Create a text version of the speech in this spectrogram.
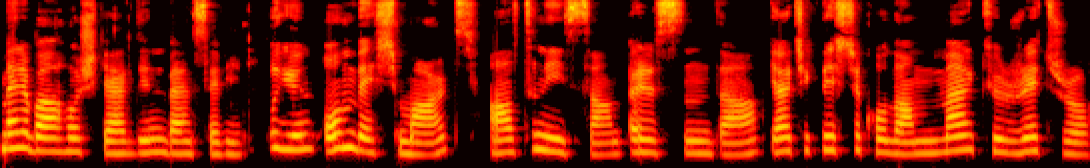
Merhaba, hoş geldin. Ben Sevil. Bugün 15 Mart 6 Nisan arasında gerçekleşecek olan Merkür Retro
